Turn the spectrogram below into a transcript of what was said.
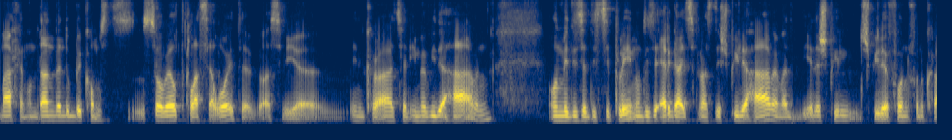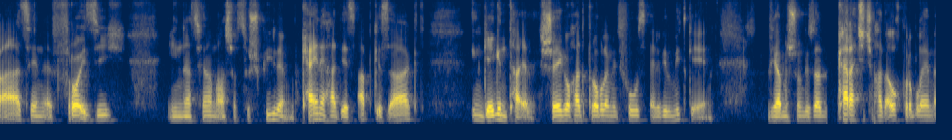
machen. Und dann, wenn du bekommst so Weltklasse Leute, was wir in Kroatien immer wieder haben, und mit dieser Disziplin und diesem Ehrgeiz, was die Spieler haben, weil jeder Spiel, Spieler von, von Kroatien freut sich, in Nationalmannschaft zu spielen. Keiner hat jetzt abgesagt. Im Gegenteil, Schego hat Probleme mit Fuß, er will mitgehen wir haben schon gesagt, Karacic hat auch Probleme.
